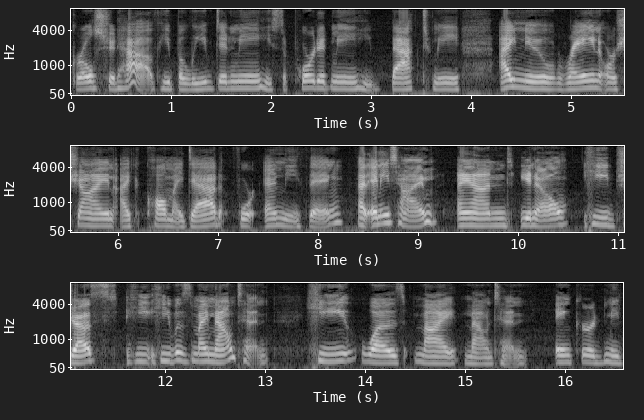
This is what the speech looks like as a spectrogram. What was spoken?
girls should have. He believed in me, he supported me, he backed me. I knew rain or shine, I could call my dad for anything at any time. And, you know, he just he he was my mountain. He was my mountain. Anchored me,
